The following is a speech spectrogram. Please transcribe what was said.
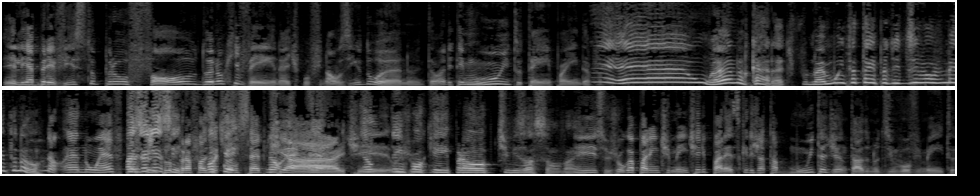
ele é previsto pro fall do ano que vem, né? Tipo, finalzinho do ano. Então ele tem Hum. muito tempo ainda. É um ano, cara. Tipo, não é muito tempo de desenvolvimento, não. Não, é, não é, por Mas é exemplo, assim, pra fazer ok, concept não, é- é- art. É um o tempo jogo- ok pra otimização, vai. Isso, o jogo aparentemente ele parece que ele já tá muito adiantado no desenvolvimento.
